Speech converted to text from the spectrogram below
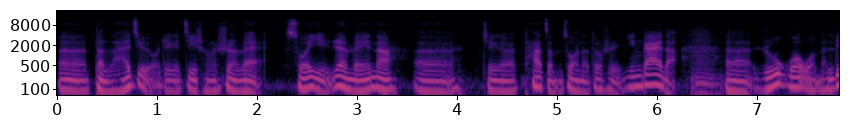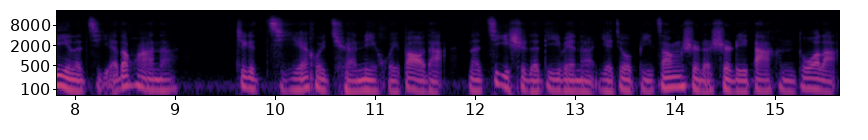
呃，本来就有这个继承顺位，所以认为呢，呃，这个他怎么做呢都是应该的。嗯呃，如果我们立了节的话呢，这个节会全力回报的。那季氏的地位呢，也就比臧氏的势力大很多了。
